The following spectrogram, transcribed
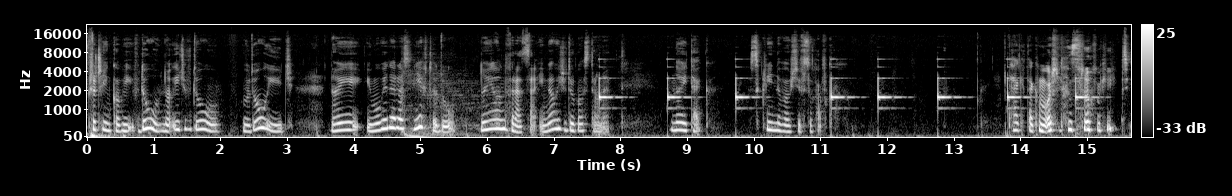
Krzyczenkowi w dół, no idź w dół, w dół idź. No i, i mówię teraz nie w to dół. No i on wraca i miał iść w drugą stronę. No i tak, sklinował się w słuchawkach. Tak, tak można zrobić.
